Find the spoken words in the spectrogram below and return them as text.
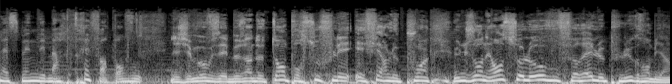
La semaine démarre très fort pour vous. Les gémeaux, vous avez besoin de temps pour souffler et faire le point. Une journée en solo vous ferait le plus grand bien.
